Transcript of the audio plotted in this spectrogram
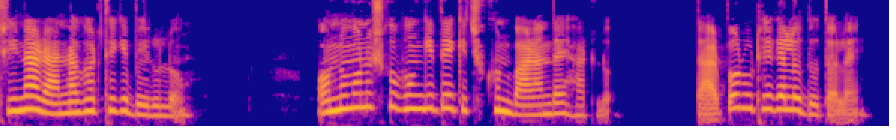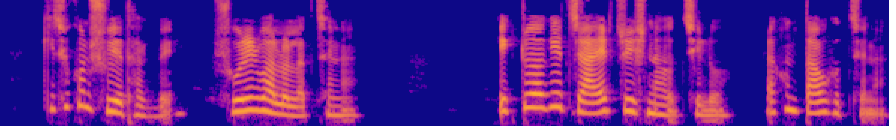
ট্রিনা রান্নাঘর থেকে বেরুলো। অন্যমনস্ক ভঙ্গিতে কিছুক্ষণ বারান্দায় হাঁটল। তারপর উঠে গেল দোতলায়। কিছুক্ষণ শুয়ে থাকবে। শরীর ভালো লাগছে না। একটু আগে চায়ের তৃষ্ণা হচ্ছিল। এখন তাও হচ্ছে না।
